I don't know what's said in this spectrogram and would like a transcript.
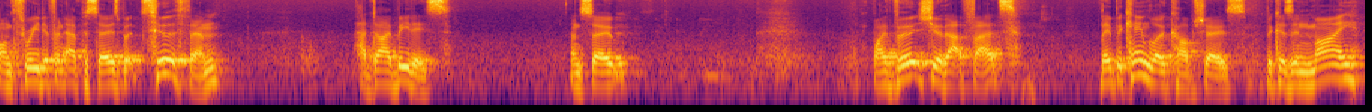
on three different episodes, but two of them had diabetes. And so, by virtue of that fact, they became low carb shows because, in my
